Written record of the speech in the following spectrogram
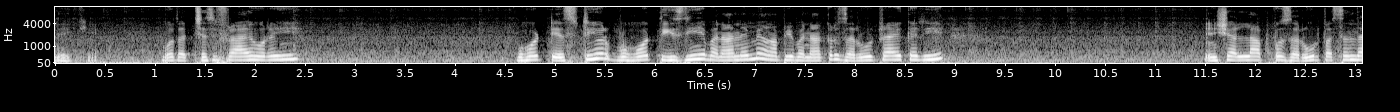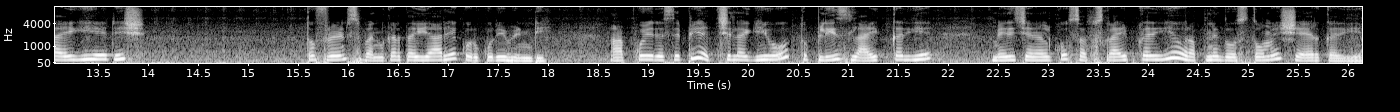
देखिए, बहुत अच्छे से फ्राई हो रही हैं। बहुत टेस्टी और बहुत ईजी है बनाने में, आप ये बनाकर ज़रूर ट्राई करिए। इंशाल्लाह आपको ज़रूर पसंद आएगी ये डिश तो फ्रेंड्स बनकर तैयार है कुरकुरी भिंडी। आपको ये रेसिपी अच्छी लगी हो तो प्लीज़ लाइक करिए, मेरे चैनल को सब्सक्राइब करिए और अपने दोस्तों में शेयर करिए।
